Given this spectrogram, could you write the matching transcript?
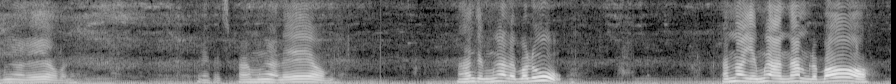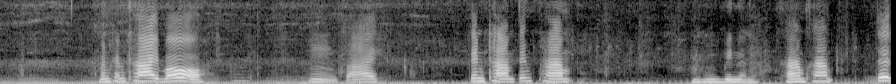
เมื่อแล้วบัดนี้แม่ก็สิพาเมื่อแล้วบัดนี้หันจากเมื่อแล้วบ่ลูกหันหน่อยอย่างเมื่ออาบน้ำแล้วบ่มันคันคายบ่อืมไปเต้นคามเต้นคามเป็นอะไรคามคามเต้น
